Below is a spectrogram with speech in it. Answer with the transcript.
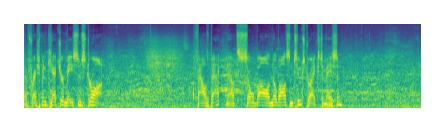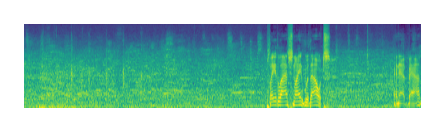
The freshman catcher, Mason Strong. Fouls back. Now it's so ball, no balls and two strikes to Mason. Played last night without an at bat.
